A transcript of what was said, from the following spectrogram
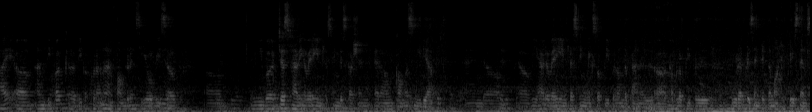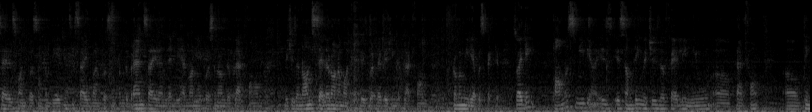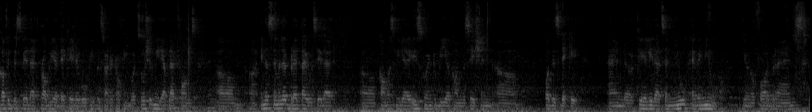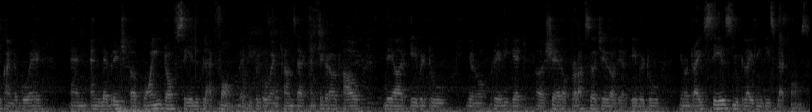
Hi, um, I'm Deepak, uh, Deepak Khurana. I'm founder and CEO of Vserv. Um, we were just having a very interesting discussion around commerce media, and uh, uh, we had a very interesting mix of people on the panel. Uh, a couple of people who represented the marketplace themselves, one person from the agency side, one person from the brand side, and then we had one more person on the platform, which is a non-seller on a marketplace but leveraging the platform from a media perspective. So I think commerce media is, is something which is a fairly new uh, platform. Uh, think of it this way that probably a decade ago people started talking about social media platforms. Um, uh, in a similar breath, I would say that commerce media is going to be a conversation for this decade. And uh, clearly that's a new avenue, you know, for brands to kind of go ahead and, and leverage a point of sale platform where people go and transact and figure out how they are able to you know really get a share of product searches or they are able to you know drive sales utilizing these platforms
